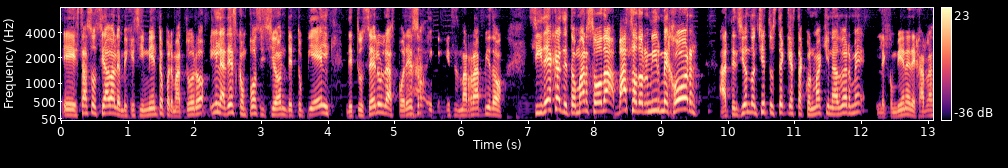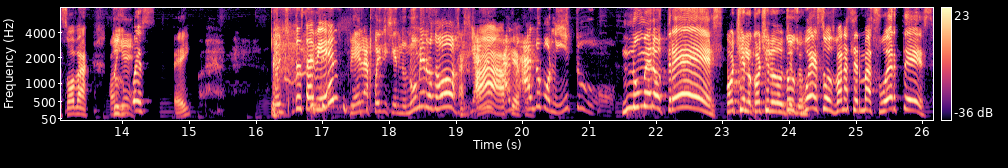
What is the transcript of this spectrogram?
eh, está asociado al envejecimiento prematuro y la descomposición de tu piel, de tus células. Por eso envejeces más rápido. Si dejas de tomar soda, vas a dormir mejor. Atención, Don Cheto, usted que hasta con máquina duerme, le conviene dejar la soda. Tus Oye. pues, ¿eh? Don Cheto, ¿está bien? Vela, pues diciendo número dos. Así, Ah, hazlo, ok, ok. hazlo bonito. Número 3. Cóchelo, cóchelo, Don Tus Cheto. huesos van a ser más fuertes.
